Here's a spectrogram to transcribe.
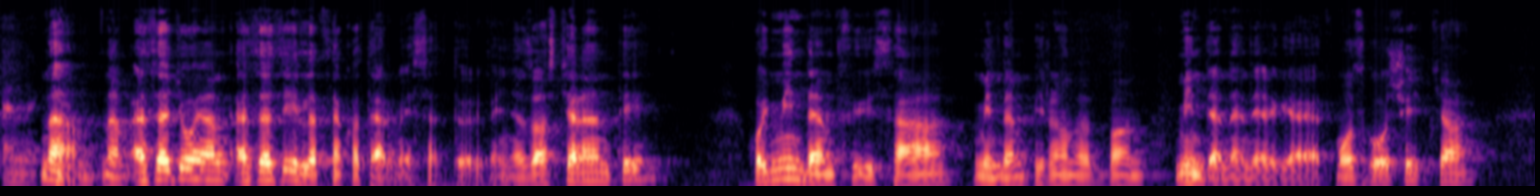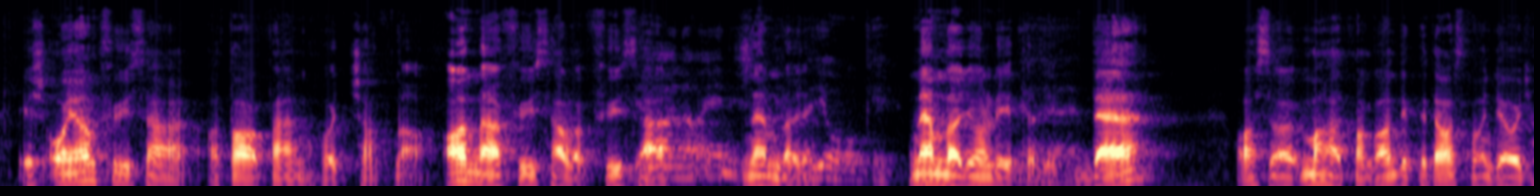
Ennek nem, nem. Ez egy olyan, ez az életnek a természettörvény. Ez azt jelenti, hogy minden fűszál, minden pillanatban, minden energiáját mozgósítja, és olyan fűszál a talpán, hogy csak na. Annál fűszálabb fűszál ja, na, nem, nagyon, jó, okay. nem nagyon létezik. Ja, ja. De az a Mahatma Gandhi például azt mondja, hogy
